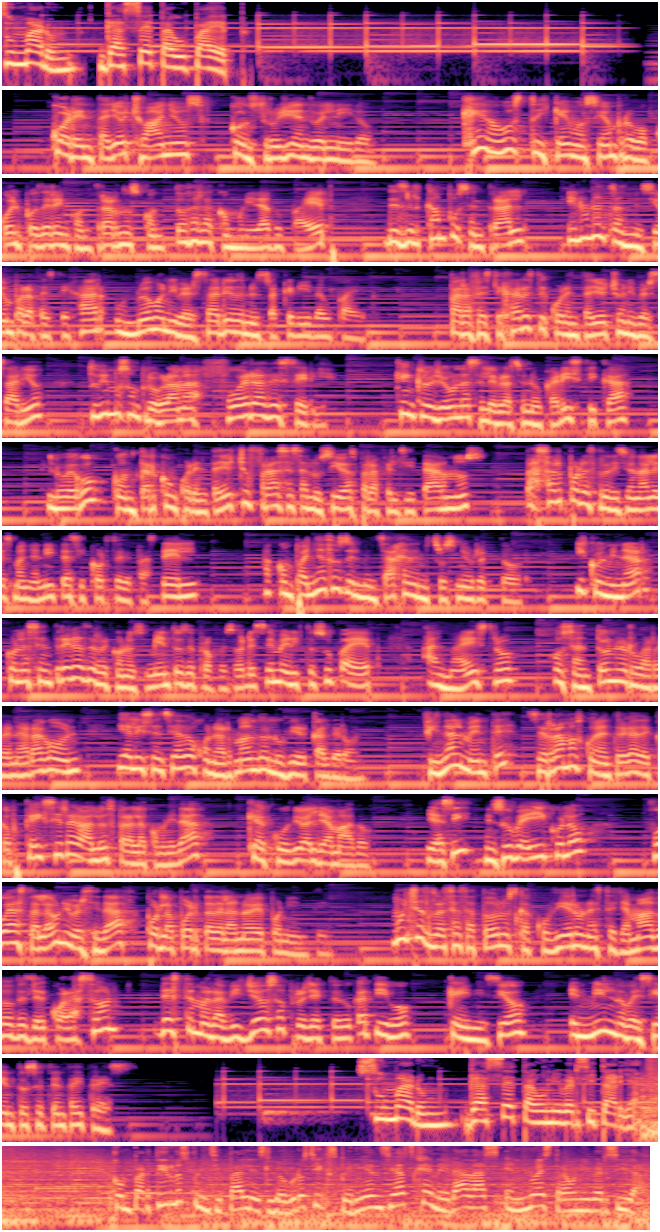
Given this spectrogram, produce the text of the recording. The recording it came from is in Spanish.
Sumaron, Gaceta UPAEP. 48 años construyendo el nido. Qué gusto y qué emoción provocó el poder encontrarnos con toda la comunidad UPAEP desde el campus central en una transmisión para festejar un nuevo aniversario de nuestra querida UPAEP. Para festejar este 48 aniversario, tuvimos un programa fuera de serie, que incluyó una celebración eucarística, luego contar con 48 frases alusivas para felicitarnos, pasar por las tradicionales mañanitas y corte de pastel, acompañados del mensaje de nuestro señor rector, y culminar con las entregas de reconocimientos de profesores eméritos UPAEP al maestro José Antonio Ruarrena Aragón y al licenciado Juan Armando Luvier Calderón. Finalmente, cerramos con la entrega de cupcakes y regalos para la comunidad que acudió al llamado. Y así, en su vehículo, fue hasta la universidad por la puerta de la 9 Poniente. Muchas gracias a todos los que acudieron a este llamado desde el corazón de este maravilloso proyecto educativo que inició en 1973. Sumarum, Gaceta Universitaria. Compartir los principales logros y experiencias generadas en nuestra universidad.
